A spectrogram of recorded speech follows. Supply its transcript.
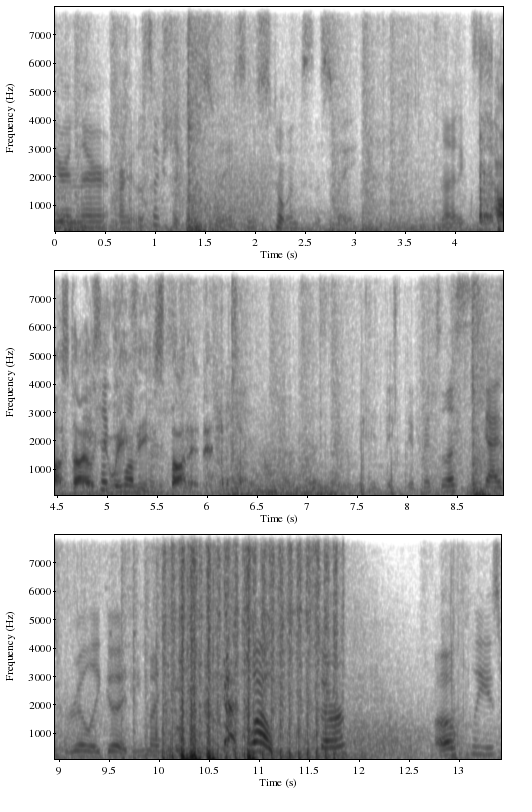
here and there. Alright, let's actually go this way since no one's this way. Not exactly. Hostile UAV spotted. Doesn't make a big difference unless this guy's really good. He might. Whoa, sir. Oh, please,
